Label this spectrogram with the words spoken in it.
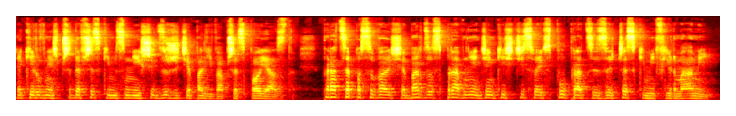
jak i również przede wszystkim zmniejszyć zużycie paliwa przez pojazd. Prace posuwały się bardzo sprawnie dzięki ścisłej współpracy z czeskimi firmami.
